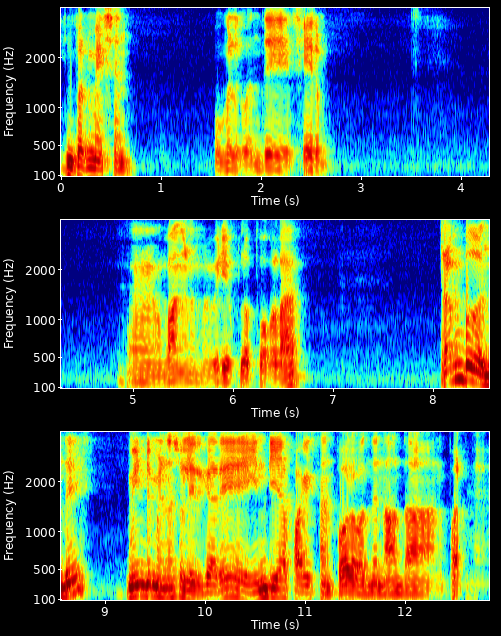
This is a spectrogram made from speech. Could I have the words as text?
இன்ஃபர்மேஷன் உங்களுக்கு வந்து சேரும். வாங்க நம்ம வீடியோக்குள்ளே போகலாம். ட்ரம்ப் வந்து மீண்டும் என்ன சொல்லியிருக்காரு? இந்தியா பாகிஸ்தான் போரை வந்து நான் தான் அனுப்பாட்டினேன்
